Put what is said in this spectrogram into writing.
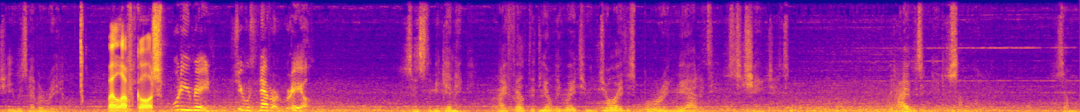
She was never real. Well, of course. What do you mean? She was never real. Since the beginning, I felt that the only way to enjoy this boring reality was to change it. But I was in need of someone. Someone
